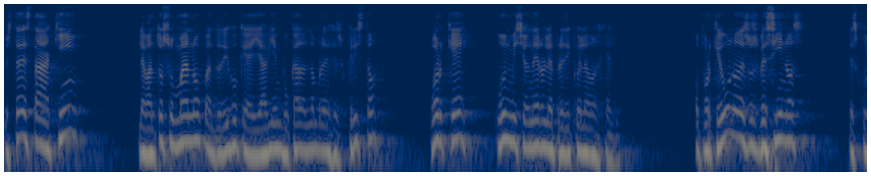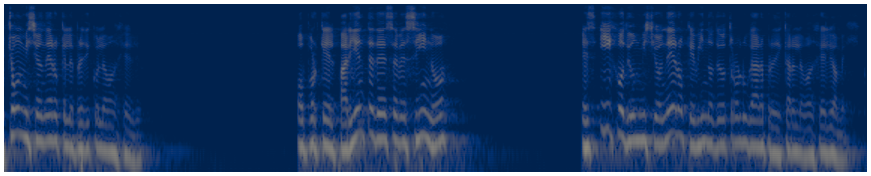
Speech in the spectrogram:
Usted está aquí, levantó su mano cuando dijo que ya había invocado el nombre de Jesucristo, porque un misionero le predicó el Evangelio. O porque uno de sus vecinos escuchó a un misionero que le predicó el Evangelio. O porque el pariente de ese vecino es hijo de un misionero que vino de otro lugar a predicar el Evangelio a México.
